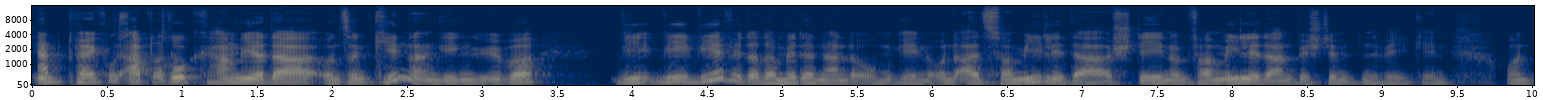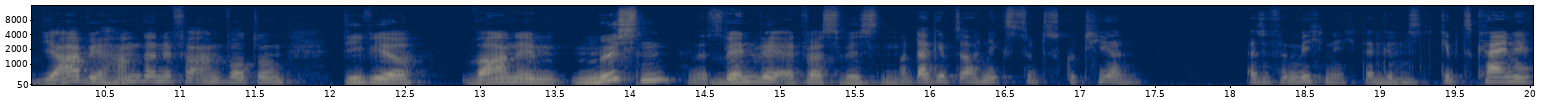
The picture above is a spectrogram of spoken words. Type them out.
Impact, Abdruck, Abdruck haben wir da unseren Kindern gegenüber, wie, wie wir wieder da miteinander umgehen und als Familie da stehen und Familie da einen bestimmten Weg gehen. Und ja, wir haben da eine Verantwortung, die wir wahrnehmen müssen, müssen. wenn wir etwas wissen. Und da gibt es auch nichts zu diskutieren. Also für mich nicht. Da mhm. gibt es keine,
